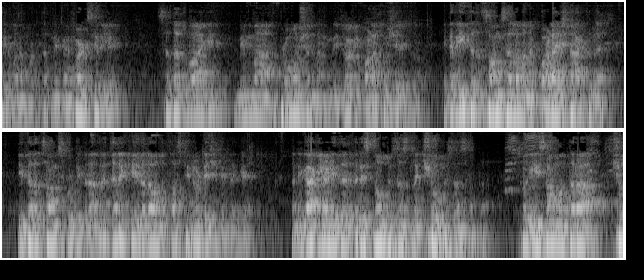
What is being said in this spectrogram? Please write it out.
ತೀರ್ಮಾನ ಮಾಡ್ತಾರೆ. ನಿಮ್ಮ ಎಫರ್ಟ್ಸ್ ಇರಲಿ. ಸತತವಾಗಿ ನಿಮ್ಮ ಪ್ರಮೋಷನ್ ನಮ್ಗೆ ನಿಜವಾಗ್ಲೂ ಬಹಳ ಖುಷಿ ಆಯಿತು. ಯಾಕಂದ್ರೆ ಈ ಥರದ ಸಾಂಗ್ಸ್ ಎಲ್ಲ ನನಗೆ ಬಹಳ ಇಷ್ಟ ಆಗ್ತದೆ. ಈ ಥರದ ಸಾಂಗ್ಸ್ ಕೊಟ್ಟಿದ್ರೆ ಅಂದರೆ ಜನಕ್ಕೆ ಇದೆಲ್ಲ ಒಂದು ಫಸ್ಟ್ ಇನ್ವಿಟೇಷನ್ ಇದ್ದಂಗೆ. ನನಗಾಗಲೇ ಹೇಳಿದ್ದೆ there is no business like show business ಅಂತ. ಸೊ ಈ ಸಾಂಗ್ ಒಂಥರ ಶೋ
